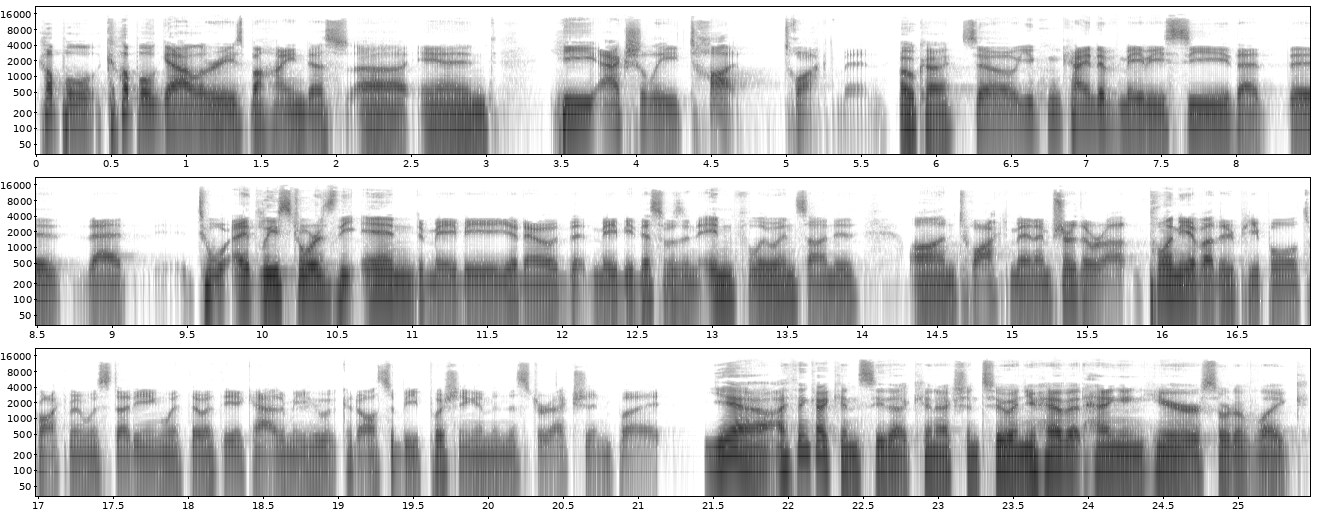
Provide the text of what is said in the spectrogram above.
couple couple galleries behind us, uh, and he actually taught Twachtman. Okay. So you can kind of maybe see that the that to, at least towards the end, maybe you know that maybe this was an influence on on Twachtman. I'm sure there were uh, plenty of other people Twachtman was studying with though at the academy who could also be pushing him in this direction. But Yeah, I think I can see that connection too. And you have it hanging here, sort of like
